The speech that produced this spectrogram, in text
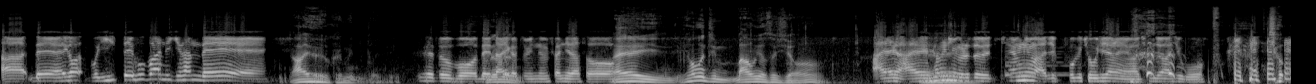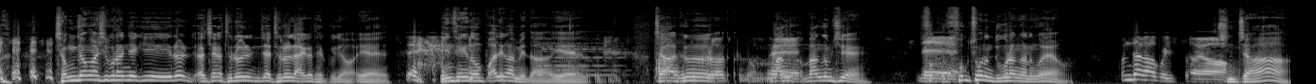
아, 네, 이거 뭐 20대 후반이긴 한데 아유, 그러면. 뭐, 그래도 뭐내 그러면- 나이가 좀 있는 편이라서. 에이, 형은 지금 46이요. 아유, 아유, 네. 형님 그래도 형님 아직 보기 좋으시잖아요. 진정하시고. 정 정하시고란 얘기를 제가 들을, 이제 들을 나이가 됐군요. 예. 인생이 너무 빨리 갑니다. 예. 자, 아, 그, 네. 망, 망금 씨. 네. 속, 속초는 누구랑 가는 거예요? 혼자 가고 있어요. 진짜?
